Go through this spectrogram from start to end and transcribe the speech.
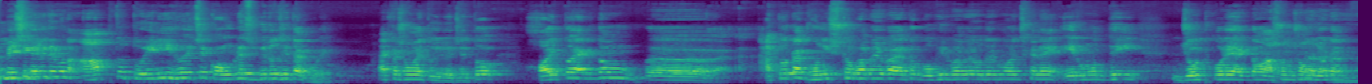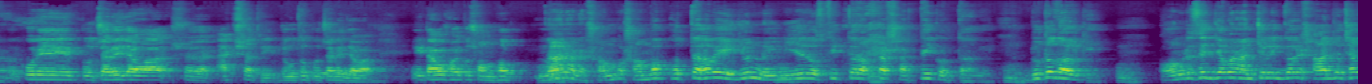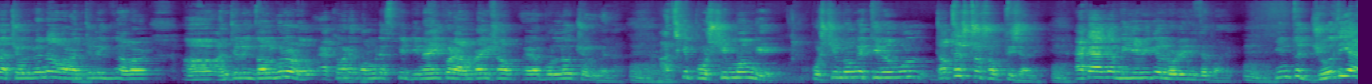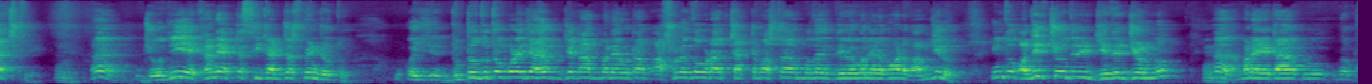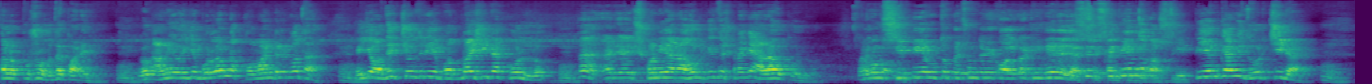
বেসিক্যালি দেখুন আপ তো তৈরি হয়েছে কংগ্রেস বিরোধিতা করে। একটা সময় তৈরি হয়েছে। তো হয়তো একদম এতটা ঘনিষ্ঠভাবে বা এত গভীরভাবে ওদের মাঝখানে এর মধ্যেই জোট করে একদম আসন সমঝোতা করে প্রচারে যাওয়া একসাথে যৌথ প্রচারে যাওয়া এটাও হয়তো সম্ভব না না না সম্ভব সম্ভব করতে হবে এই জন্যই। নিজের অস্তিত্ব রক্ষার স্বার্থেই করতে হবে। দুটো দলকে। কংগ্রেসের যেমন আঞ্চলিক দলের সাহায্য ছাড়া চলবে না আবার আঞ্চলিক আবার আঞ্চলিক দলগুলোরও একেবারে কংগ্রেসকে ডিনাই করে আমরাই সব বললেও চলবে না। আজকে পশ্চিমবঙ্গে পশ্চিমবঙ্গে তৃণমূল যথেষ্ট শক্তিশালী। একা একা বিজেপিকে লড়ে নিতে পারে। কিন্তু যদি আজকে। হ্যাঁ যদি এখানে একটা সিট অ্যাডজাস্টমেন্ট হতো ওই যে দুটো দুটো করে যাই হোক যেটা মানে ওটা আসলে তো ওরা চারটে পাঁচটা বোধহয় দেবে বলে এরকম একটা ভাবছিল। কিন্তু অধীর চৌধুরীর জেদের জন্য হ্যাঁ মানে এটা ফলপ্রসূ হতে পারেনি। এবং আমি ওই যে বললাম না কমান্ডের কথা এই যে অধীর চৌধুরী বদমাইশিটা করল হ্যাঁ সোনিয়া রাহুল কিন্তু সেটাকে অ্যালাউ করল। মানে এবং সিপিএম তো পেছন থেকে কলকাঠি নেড়ে যাচ্ছে সিপিএম তো। সিপিএমকে আমি ধরছি না।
